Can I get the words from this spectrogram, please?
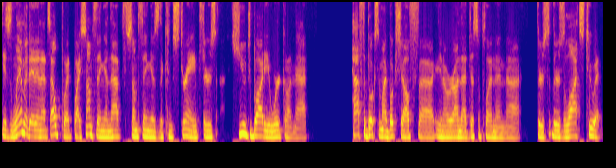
is limited in its output by something, and that something is the constraint. There's a huge body of work on that. Half the books on my bookshelf, uh, you know, are on that discipline, and uh, there's there's lots to it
